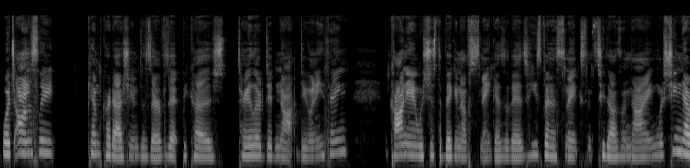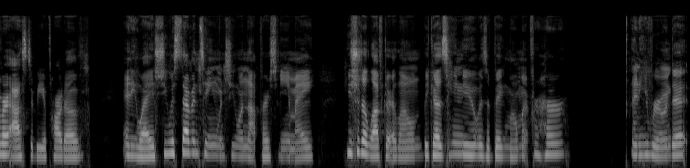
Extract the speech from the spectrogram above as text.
which honestly, Kim Kardashian deserves it because Taylor did not do anything. Kanye was just a big enough snake as it is. He's been a snake since 2009, which she never asked to be a part of. Anyway, she was 17 when she won that first VMA. He should have left her alone because he knew it was a big moment for her and he ruined it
